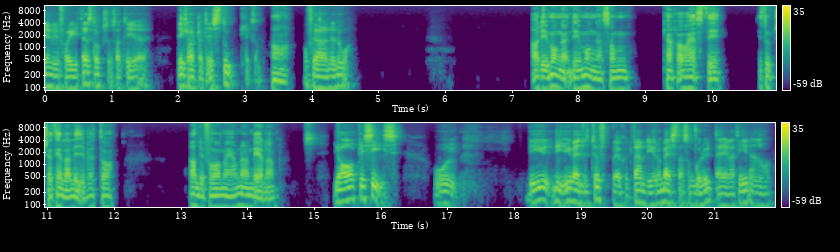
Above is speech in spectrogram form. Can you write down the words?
är min favorithäst också så det, är- det är klart att det är stort liksom. ja. Att få göra det då. ja det, är många, det är många som kanske har häst i, i stort sett hela livet och aldrig får vara med om den delen. Ja, precis. Och det är ju, det är ju väldigt tufft på V75. Det är ju de bästa som går ut där hela tiden. Och,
